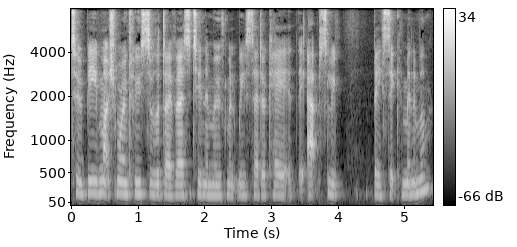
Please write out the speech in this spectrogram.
to be much more inclusive of the diversity in the movement, we've said okay, the absolute basic minimum.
